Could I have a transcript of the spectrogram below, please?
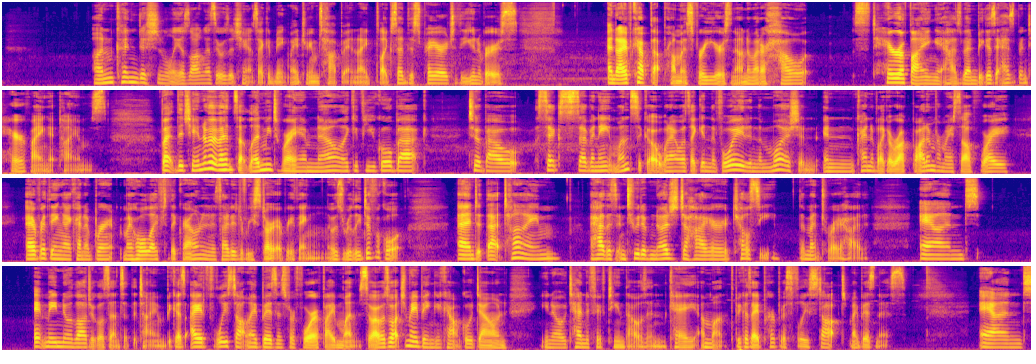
Unconditionally, as long as there was a chance I could make my dreams happen. I like said this prayer to the universe. And I've kept that promise for years now, no matter how terrifying it has been, because it has been terrifying at times. But the chain of events that led me to where I am now, like if you go back to about six, seven, eight months ago when I was like in the void in the mush and, and kind of like a rock bottom for myself where I everything I kind of burnt my whole life to the ground and decided to restart everything. It was really difficult. And at that time, I had this intuitive nudge to hire Chelsea, the mentor I had. And it made no logical sense at the time because I had fully stopped my business for four or five months. So I was watching my bank account go down you know, 10 to 15,000 K a month because I purposefully stopped my business. And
